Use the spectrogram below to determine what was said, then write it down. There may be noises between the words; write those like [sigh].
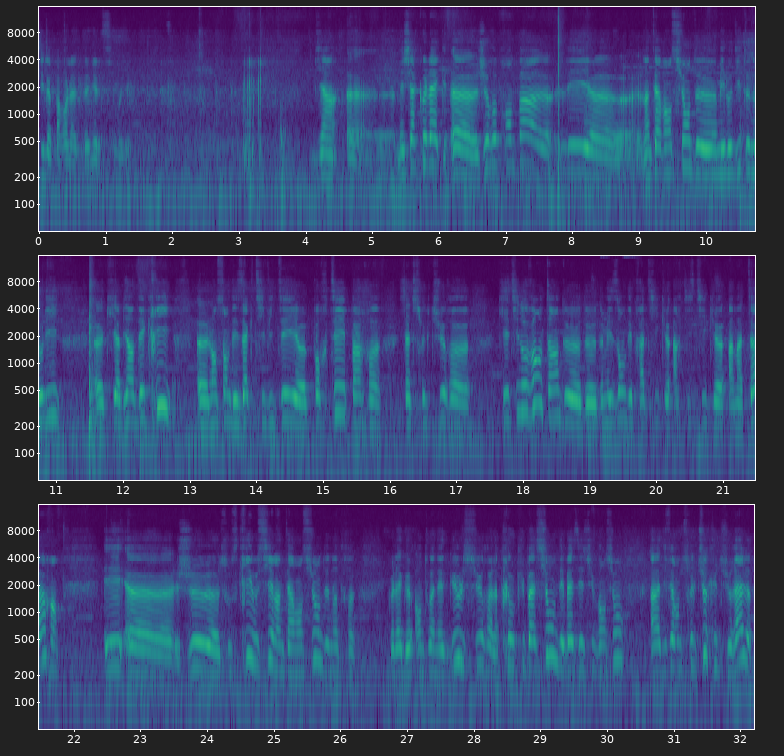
Merci. La parole à Daniel Simonet. Bien, euh, mes chers collègues, euh, je ne reprends pas euh, l'intervention de Mélodie Tonoli qui a bien décrit l'ensemble des activités portées par cette structure qui est innovante hein, de, de, maison des pratiques artistiques amateurs. Et je souscris aussi à l'intervention de notre collègue Antoinette Gull sur la préoccupation des baisses des subventions à différentes structures culturelles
